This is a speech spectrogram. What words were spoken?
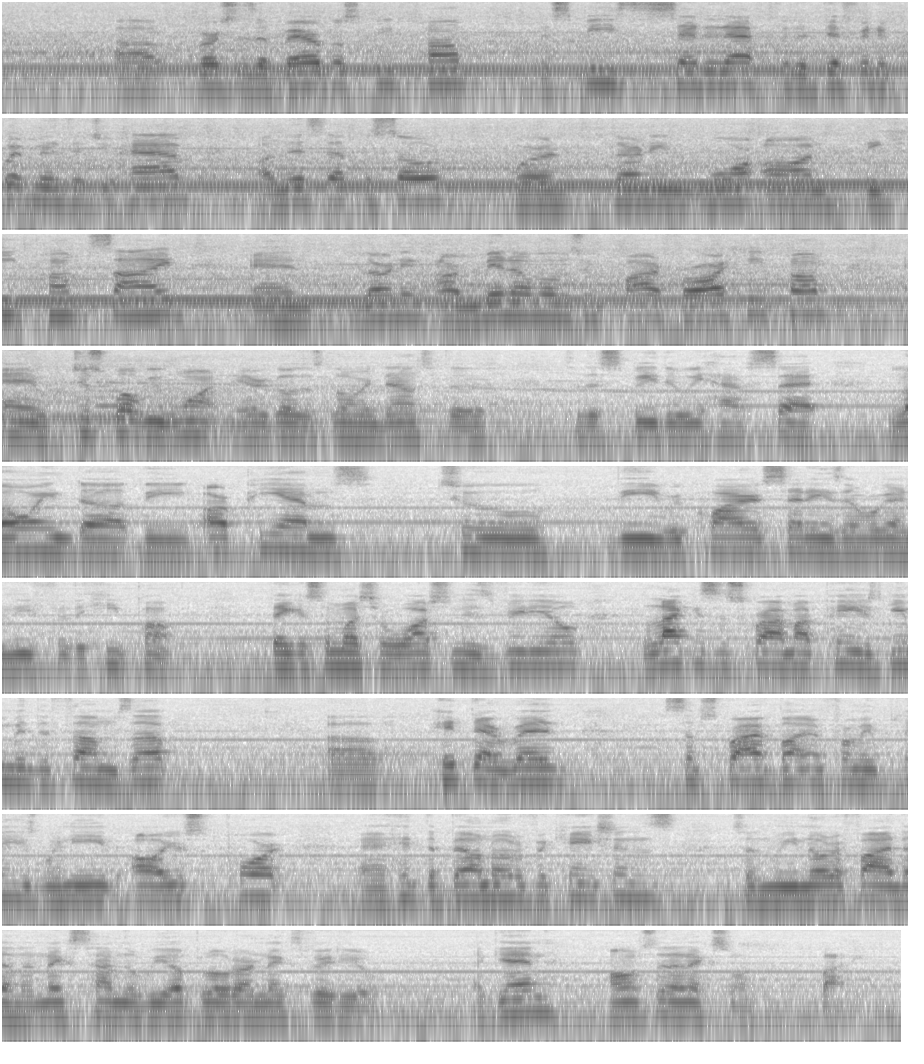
uh, versus a variable speed pump, the speeds to set it at for the different equipment that you have. On this episode, we're learning more on the heat pump side and learning our minimums required for our heat pump and just what we want. There it goes, it's lowering down to the to the speed that we have set, lowering the, the RPMs to the required settings that we're gonna need for the heat pump. Thank you so much for watching this video. Like and subscribe my page, give me the thumbs up. Uh, hit that red subscribe button for me, please. We need all your support and hit the bell notifications to be notified on the next time that we upload our next video. Again, on to the next one. Bye.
